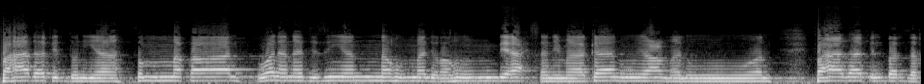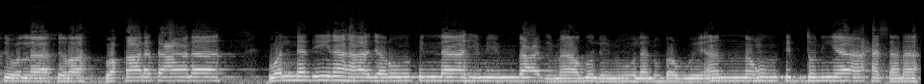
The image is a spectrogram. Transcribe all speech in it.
فهذا في الدنيا. ثم قال ولنجزينهم أجرهم بأحسن ما كانوا يعملون. فهذا في البرزخ والآخرة. وقال تعالى والذين هاجروا في الله من بعد ما ظلموا لنبوئنهم في الدنيا حسنة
